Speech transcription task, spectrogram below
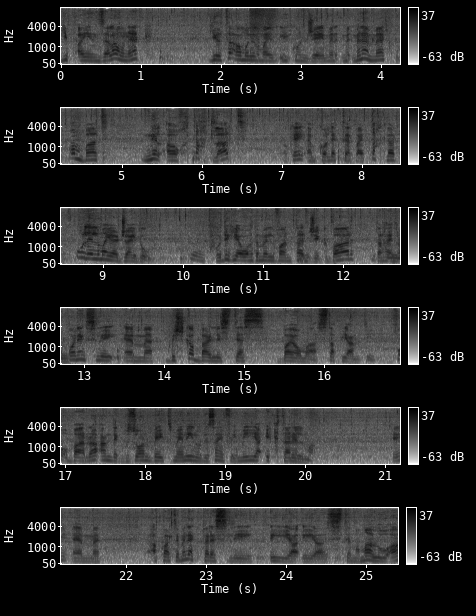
jibqa' jinżel hawnhekk, jiltaqa' mal-ilma li jkun ġej minn hemmhekk u mbagħad nilqgħuh taħt l-art, hemm collector pipe taħt l-art u l-ilma jerġa' jdur. U dik hija waħda mill-vantaġġi kbar tal-hydroponics li biex tkabbar l-istess biomass ta' pjanti fuq barra għandek bżonn bejn 80 u 90 fil-mija iktar ilma. Apparti minn hekk, peress li hija hija sistema magħluqa,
